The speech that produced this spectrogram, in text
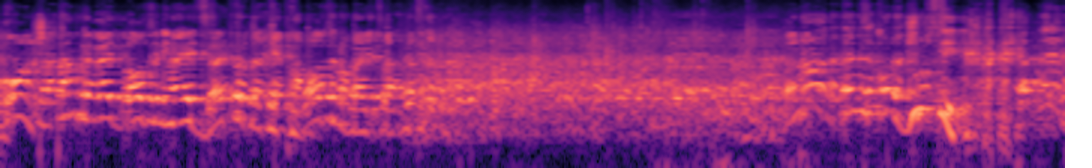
רון, כשאתה מגרד באוזן עם האצבע, איפה יותר כיף לך, באוזן או באצבע? בנות, אתם זה כל הג'וסי. אתם.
